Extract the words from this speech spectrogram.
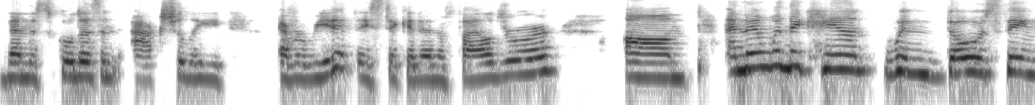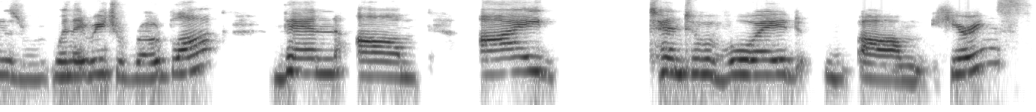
then the school doesn't actually ever read it, they stick it in a file drawer. Um, and then when they can't, when those things, when they reach a roadblock, then um, I tend to avoid um, hearings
